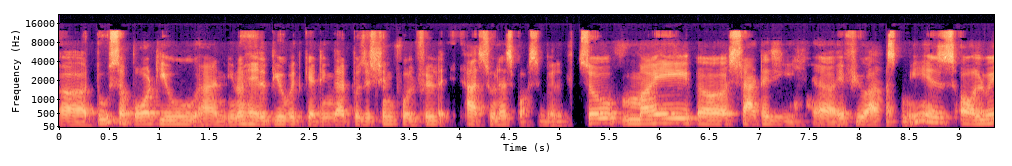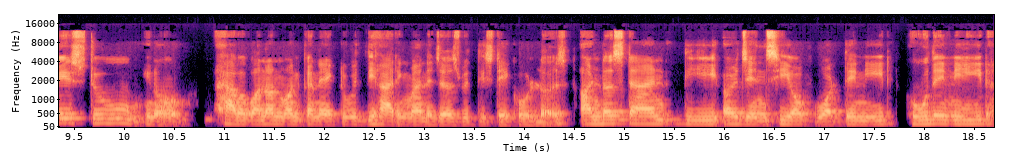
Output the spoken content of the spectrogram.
uh, to support you and you know help you with getting that position fulfilled as soon as possible. So my uh, strategy uh, if you ask me is always to you know have a one-on-one connect with the hiring managers with the stakeholders understand the urgency of what they need who they need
